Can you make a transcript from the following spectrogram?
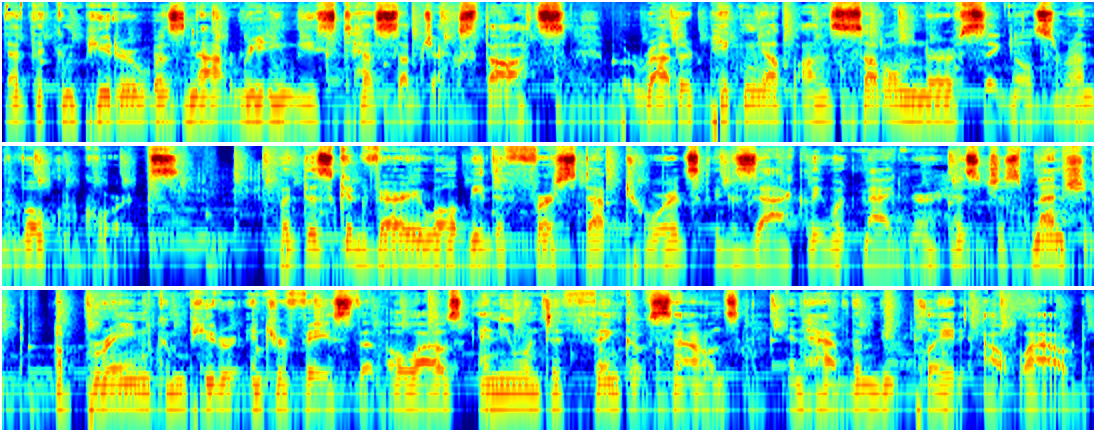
that the computer was not reading these test subjects' thoughts, but rather picking up on subtle nerve signals around the vocal cords. But this could very well be the first step towards exactly what Magner has just mentioned a brain computer interface that allows anyone to think of sounds and have them be played out loud.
